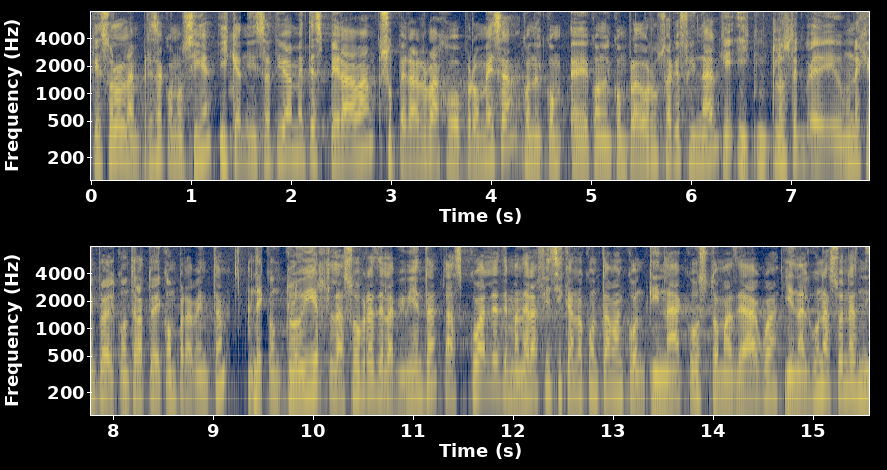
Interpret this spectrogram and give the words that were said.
que solo la empresa conocía y que administrativamente esperaba superar bajo promesa con el, eh, con el comprador usuario final, que incluso eh, un ejemplo del contrato de compra-venta, de concluir las obras de la vivienda, las cuales de manera física no contaban con tinacos, tomas de agua y en algunas zonas ni,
